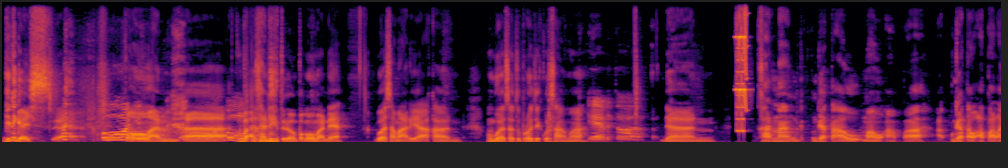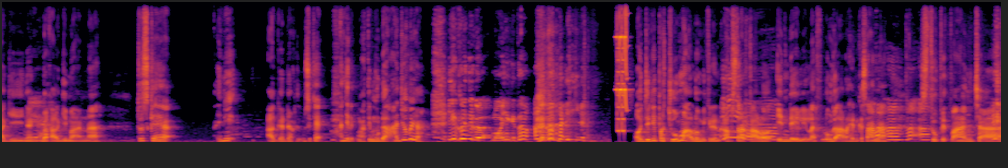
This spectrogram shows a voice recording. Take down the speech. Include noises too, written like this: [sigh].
Gini guys, Pengumuman. ya? pengumuman. Eh, Pengumuman. Bahasan itu dong pengumumannya. Gue sama Arya akan membuat satu project bersama Iya betul. dan karena nggak- tahu mau apa, nggak tahu apa laginya Iya. bakal gimana, terus kayak ini agak dark, mesti kayak anjir mati muda aja apa ya? Iya gue juga maunya gitu. Iya. [laughs] Oh jadi percuma lu mikirin abstrak kalau in daily life lu nggak arahin ke sana. Stupid manca. [laughs]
